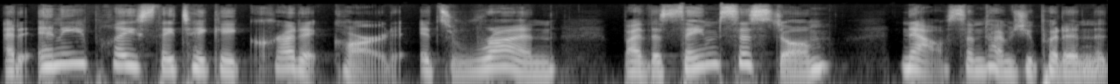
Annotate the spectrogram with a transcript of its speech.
at any place they take a credit card. It's run by the same system. Now, sometimes you put in a,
